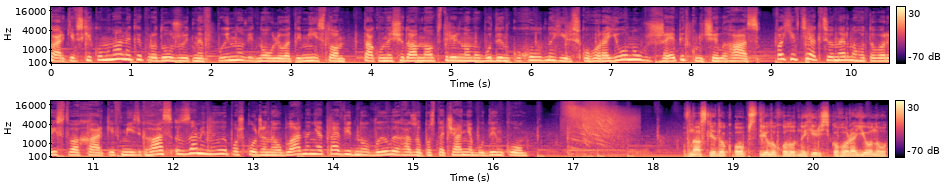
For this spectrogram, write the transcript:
Харківські комунальники продовжують невпинно відновлювати місто. Так, у нещодавно обстрільному будинку Холодногірського району вже підключили газ. Фахівці акціонерного товариства Харків міськгаз замінили пошкоджене обладнання та відновили газопостачання будинку. Внаслідок обстрілу Холодногірського району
